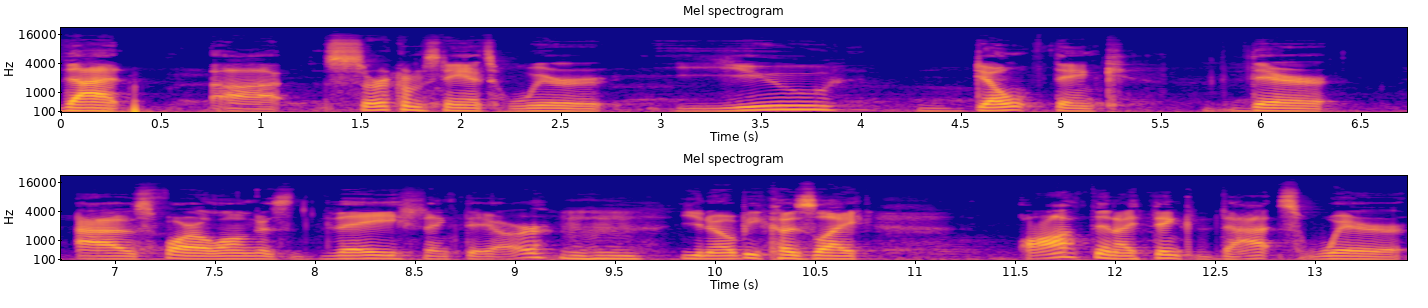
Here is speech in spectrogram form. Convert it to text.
that uh, circumstance where you don't think they're as far along as they think they are. Mm-hmm. You know, because like often I think that's where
